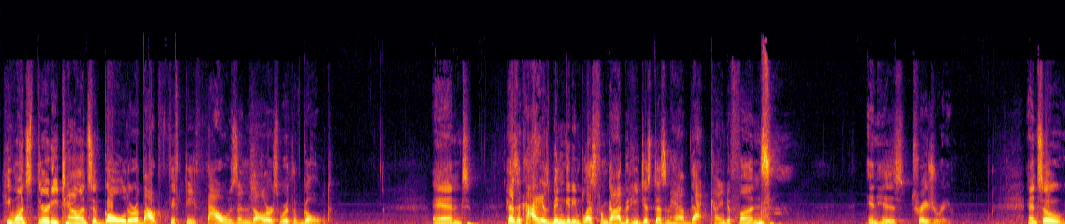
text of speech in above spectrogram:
he wants 30 talents of gold, or about $50,000 worth of gold. And Hezekiah has been getting blessed from God, but he just doesn't have that kind of funds in his treasury. And so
